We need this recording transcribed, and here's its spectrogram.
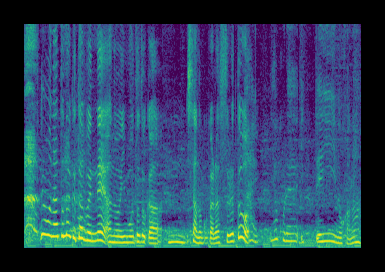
でもなんとなく多分ねあの妹とかうん。下の子からすると、はい。い、やこれ言っていいのかな？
